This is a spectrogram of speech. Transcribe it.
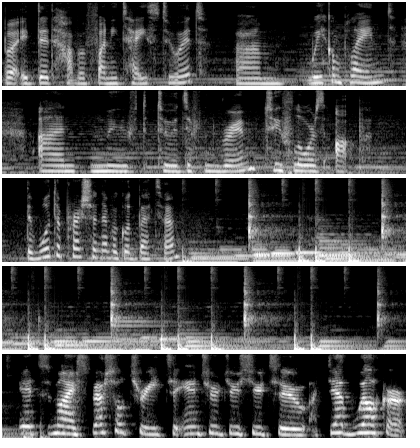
but it did have a funny taste to it. Um, we complained and moved to a different room, two floors up. The water pressure never got better. It's my special treat to introduce you to Deb Wilker,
